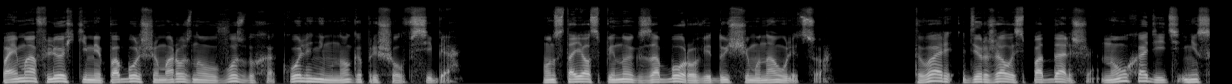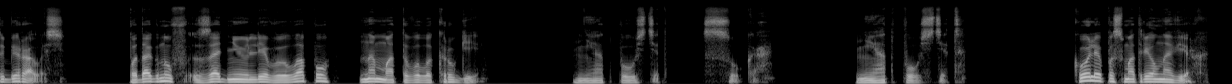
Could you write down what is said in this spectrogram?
Поймав легкими побольше морозного воздуха, Коля немного пришел в себя. Он стоял спиной к забору, ведущему на улицу. Тварь держалась подальше, но уходить не собиралась подогнув заднюю левую лапу, наматывала круги. «Не отпустит, сука. Не отпустит». Коля посмотрел наверх.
